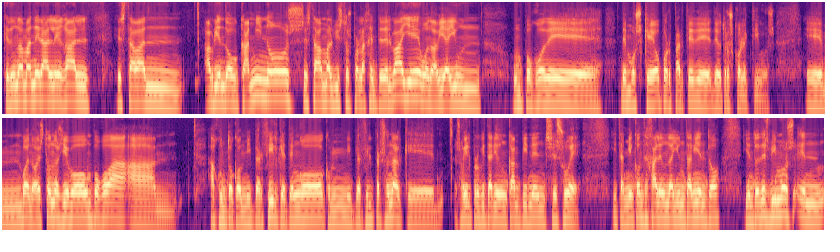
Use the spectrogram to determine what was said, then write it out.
que de una manera legal estaban abriendo caminos, estaban mal vistos por la gente del valle, bueno, había ahí un, un poco de, mosqueo por parte de, otros colectivos. Em, bueno, esto nos llevó un poco a, junto con mi perfil que tengo, con mi perfil personal, que soy el propietario de un camping en Sesue y también concejal en un ayuntamiento, y entonces vimos en,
